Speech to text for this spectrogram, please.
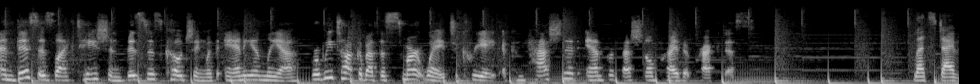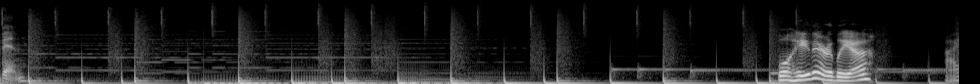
And this is Lactation Business Coaching with Annie and Leah, where we talk about the smart way to create a compassionate and professional private practice. Let's dive in. Well, hey there, Leah. Hi,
